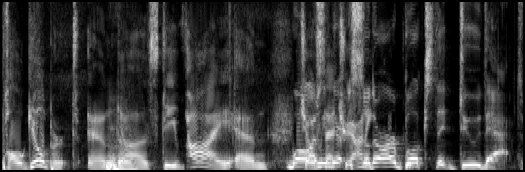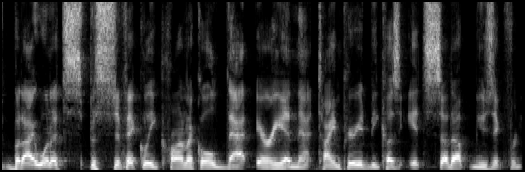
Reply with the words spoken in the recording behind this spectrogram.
Paul Gilbert and uh, Steve Vai and Mm-hmm. Well, Joe I mean, there, Satriani. so there are books that do that, but I want to specifically chronicle that area and that time period because it set up music for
